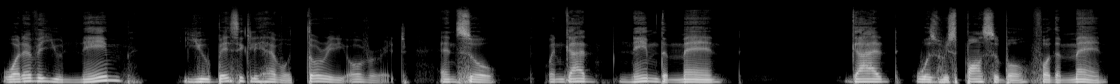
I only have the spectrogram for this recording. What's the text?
Whatever you name, you basically have authority over it. And so, when God named the man, God was responsible for the man.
